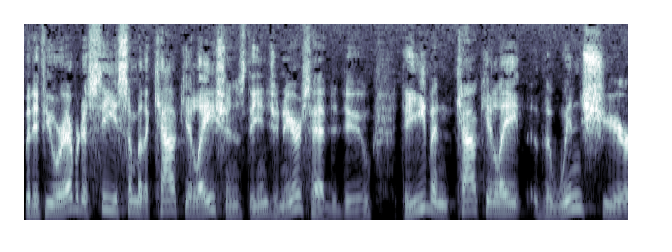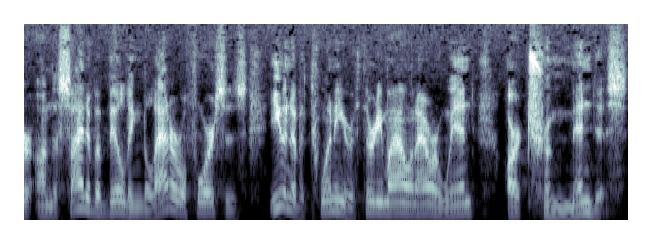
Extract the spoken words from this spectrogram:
But if you were ever to see some of the calculations the engineers had to do to even calculate the wind shear on the side of a building, the lateral forces, even of a 20 or 30 mile an hour wind, are tremendous.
